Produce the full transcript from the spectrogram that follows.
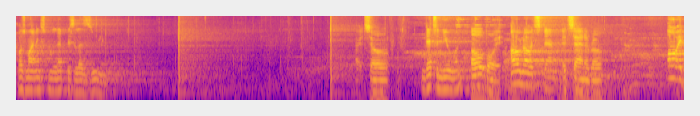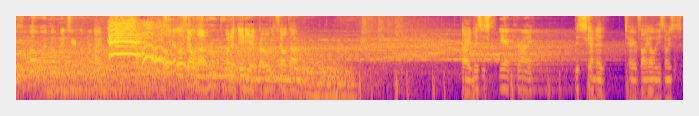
I was mining some lapis lazuli. Alright, so... That's a new one. Oh boy. Oh no, it's Stan. It's Santa, bro. Oh, it's... Oh, uh, go bench here, go bench. Alright. Is it Oh, he fell down. broke? What an idiot, bro. He fell down. Alright, this is Yeah, cry. This is kind of terrifying, all these noises.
